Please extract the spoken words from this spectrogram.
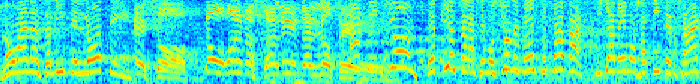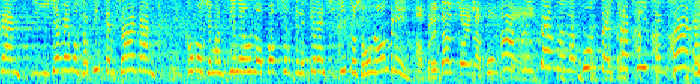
No van a salir del lote. Eso, no van a salir del lote. ¡Atención! Empiezan las emociones de esta etapa ya vemos a Peter Sagan y ya vemos a Peter Sagan. ¿Cómo se mantiene unos boxers que le quedan chiquitos a un hombre? Apretando en la punta. Apretando en la punta está Peter Sagan.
